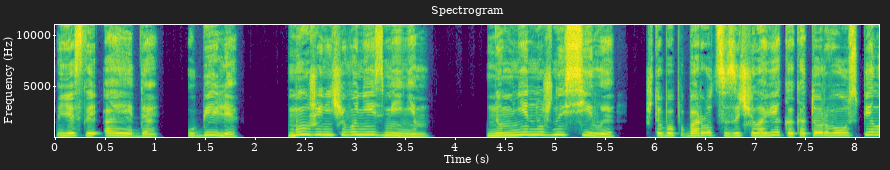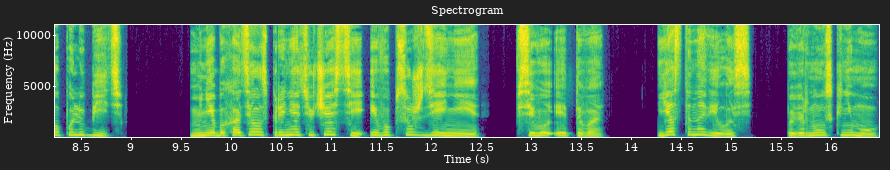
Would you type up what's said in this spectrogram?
Если Аэда убили, мы уже ничего не изменим. Но мне нужны силы, чтобы побороться за человека, которого успела полюбить. Мне бы хотелось принять участие и в обсуждении всего этого. Я остановилась, повернулась к нему.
